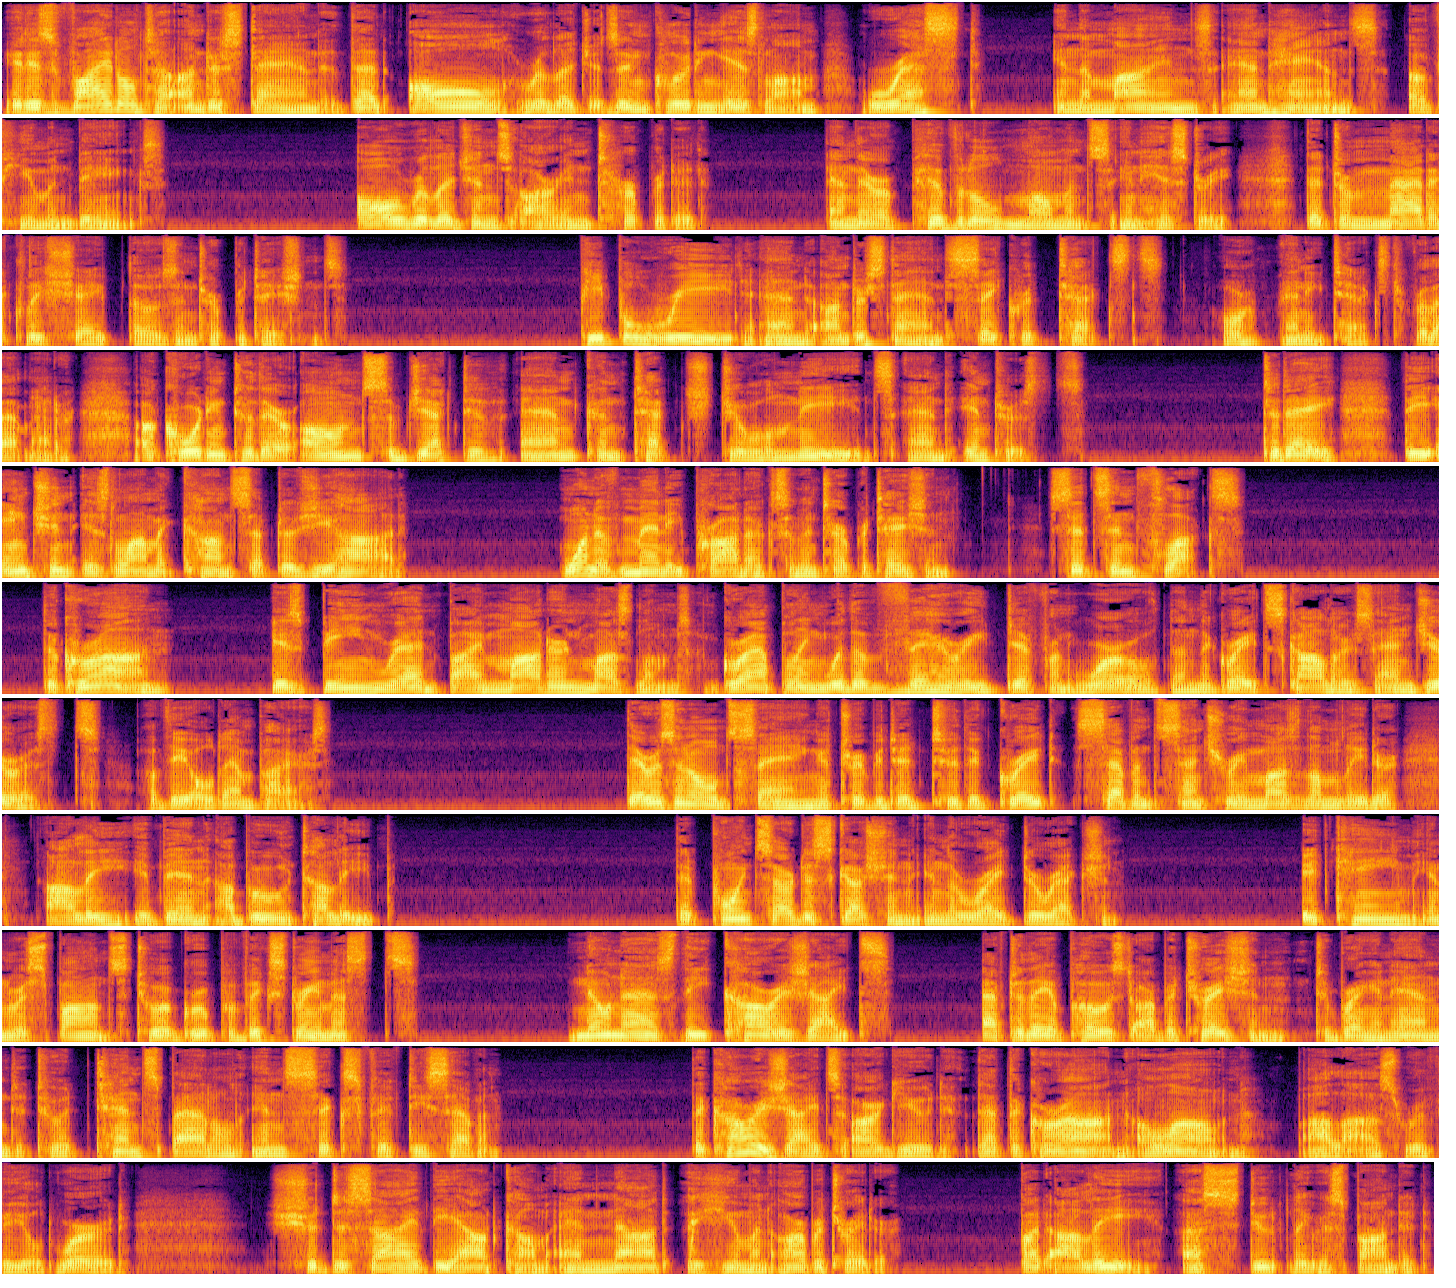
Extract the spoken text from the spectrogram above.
It is vital to understand that all religions, including Islam, rest in the minds and hands of human beings. All religions are interpreted, and there are pivotal moments in history that dramatically shape those interpretations. People read and understand sacred texts, or any text for that matter, according to their own subjective and contextual needs and interests. Today, the ancient Islamic concept of jihad, one of many products of interpretation, sits in flux. The Quran is being read by modern Muslims grappling with a very different world than the great scholars and jurists of the old empires. There is an old saying attributed to the great 7th century Muslim leader Ali ibn Abu Talib that points our discussion in the right direction. It came in response to a group of extremists known as the Kharijites after they opposed arbitration to bring an end to a tense battle in 657. The Kharijites argued that the Quran alone, Allah's revealed word, should decide the outcome and not a human arbitrator. But Ali astutely responded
